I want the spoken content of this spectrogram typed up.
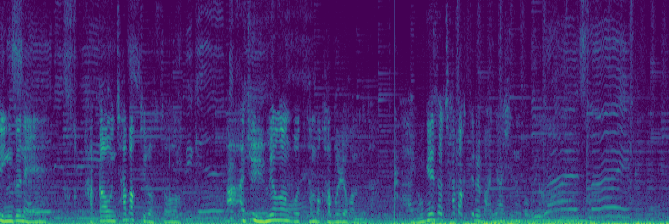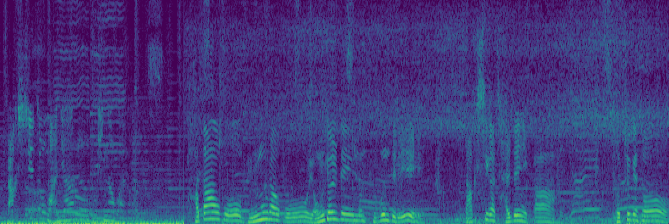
인근에 가까운 차박지로서 아주 유명한 곳 한번 가보려고 합니다. 아, 여기에서 차박들을 많이 하시는 거구나. 낚시도 많이 하러 오시나 봐요. 바다하고 민물하고 연결되어 있는 부분들이 낚시가 잘 되니까 저쪽에서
